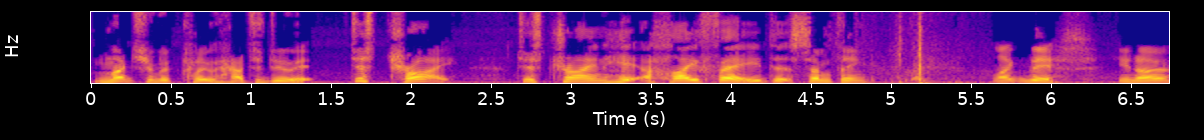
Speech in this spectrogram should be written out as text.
much of a clue how to do it, just try. Just try and hit a high fade that's something like this, you know?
